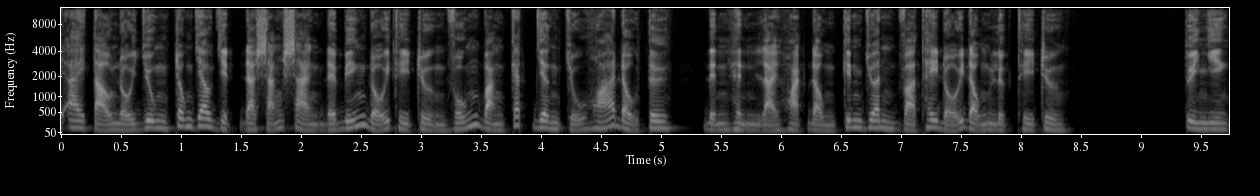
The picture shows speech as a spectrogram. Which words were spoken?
AI tạo nội dung trong giao dịch đã sẵn sàng để biến đổi thị trường vốn bằng cách dân chủ hóa đầu tư, định hình lại hoạt động kinh doanh và thay đổi động lực thị trường. Tuy nhiên,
